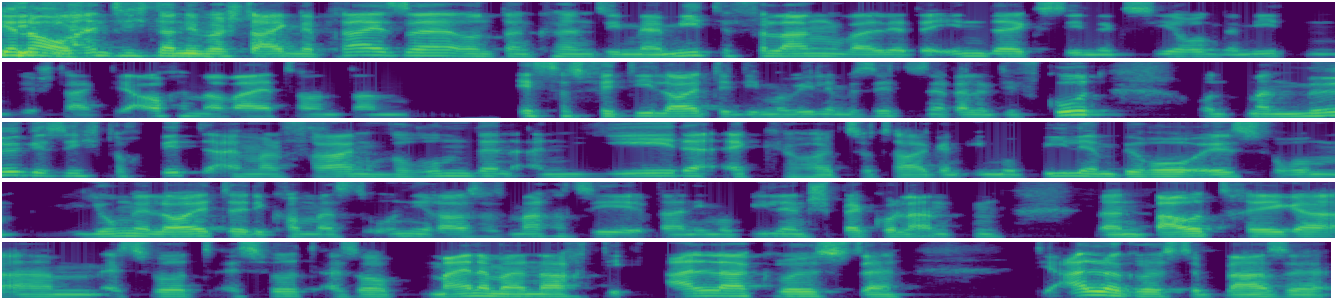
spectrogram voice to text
Genau. Die freuen sich dann über steigende Preise und dann können sie mehr Miete verlangen, weil ja der Index, die Indexierung der Mieten, die steigt ja auch immer weiter und dann ist das für die Leute, die Immobilien besitzen, relativ gut. Und man möge sich doch bitte einmal fragen, warum denn an jeder Ecke heutzutage ein Immobilienbüro ist, warum junge Leute, die kommen aus der Uni raus, was machen sie? Werden Immobilienspekulanten, werden Bauträger. Ähm, es, wird, es wird also meiner Meinung nach die allergrößte, die allergrößte Blase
